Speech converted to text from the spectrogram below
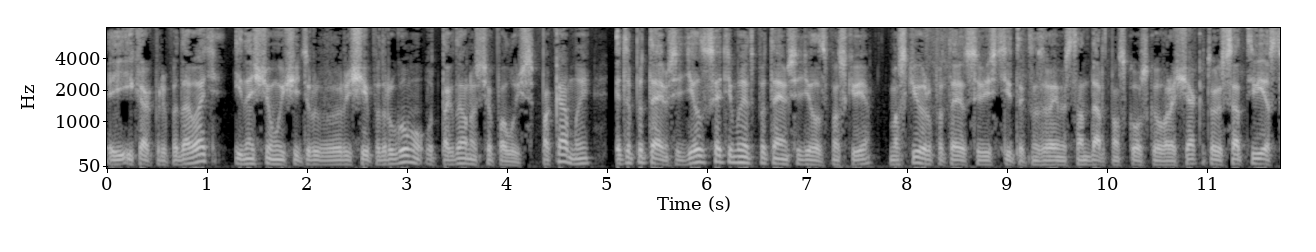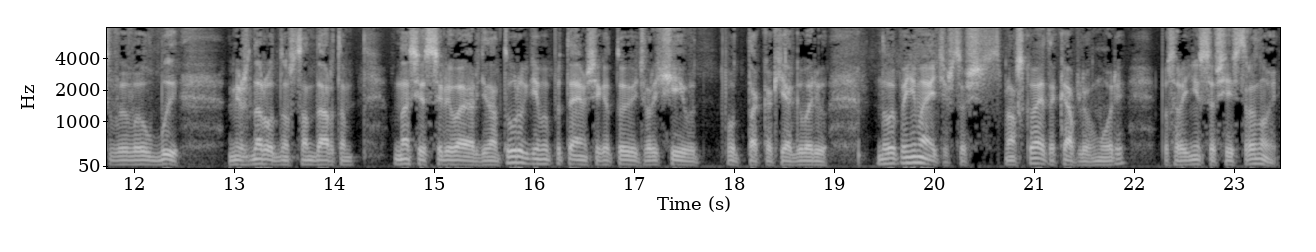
и как преподавать, и начнем учить врачей по-другому, вот тогда у нас все получится. Пока мы это пытаемся делать. Кстати, мы это пытаемся делать в Москве. В Москве уже пытаются ввести так называемый стандарт московского врача, который соответствовал бы международным стандартам. У нас есть целевая ординатура, где мы пытаемся готовить врачей вот, вот так, как я говорю. Но вы понимаете, что Москва – это капля в море по сравнению со всей страной.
